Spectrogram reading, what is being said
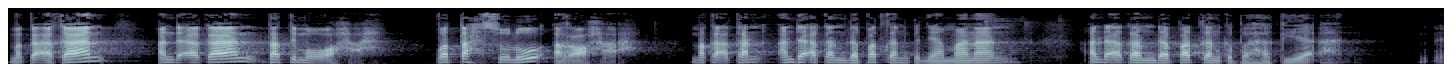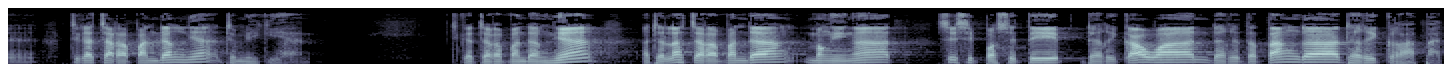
maka akan anda akan tatimurohah watah sulu aroha maka akan anda akan mendapatkan kenyamanan. Anda akan mendapatkan kebahagiaan. Ya, jika cara pandangnya demikian jika cara pandangnya adalah cara pandang mengingat sisi positif dari kawan, dari tetangga, dari kerabat.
